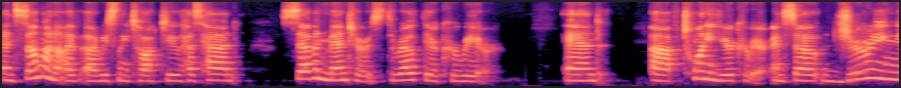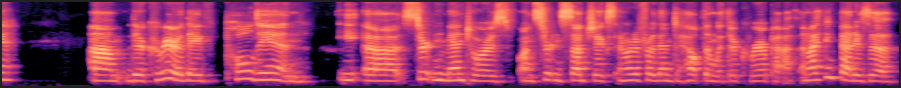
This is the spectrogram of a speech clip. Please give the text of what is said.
And someone I've uh, recently talked to has had seven mentors throughout their career and uh, 20 year career. And so during um, their career, they've pulled in uh, certain mentors on certain subjects in order for them to help them with their career path. And I think that is a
